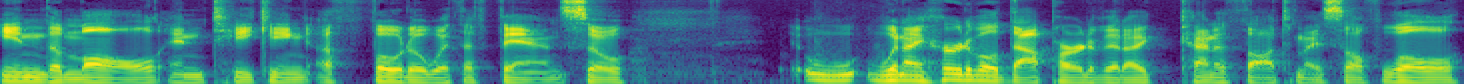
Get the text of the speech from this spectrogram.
in the mall and taking a photo with a fan. So when I heard about that part of it, I kind of thought to myself, well,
